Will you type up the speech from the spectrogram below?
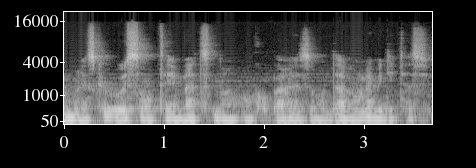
Comment est-ce que vous vous sentez maintenant en comparaison d'avant la méditation?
